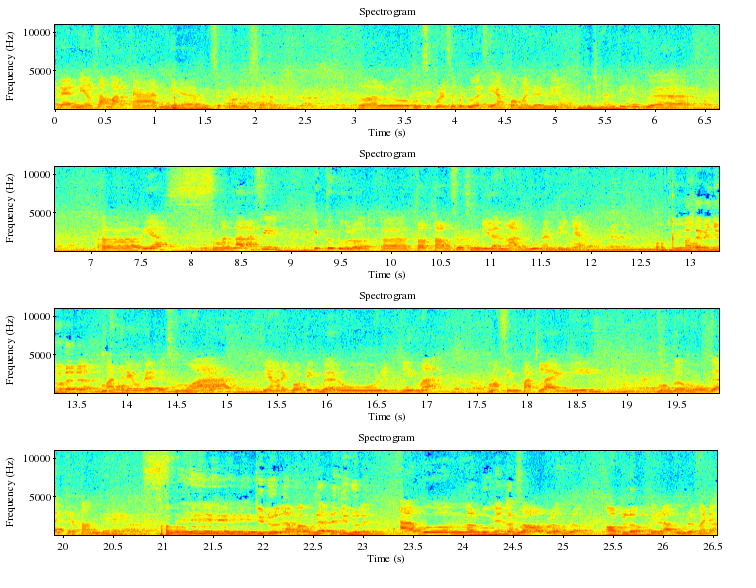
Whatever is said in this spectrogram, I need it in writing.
Daniel Samarkan dia Hmm. musik produser lalu musik produser berdua sih aku sama Daniel. Terus Hmm. nanti juga eh, ya sementara sih itu dulu eh, total sih 9 lagu nantinya. Oke. Materinya udah ada? materi udah ada semua. Yang recording baru 5 masih empat lagi moga-moga akhir tahun beres Oke Judulnya apa? Udah ada judulnya? album Album yang kedua? solo belum belum Oh belum. judul album belum ada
